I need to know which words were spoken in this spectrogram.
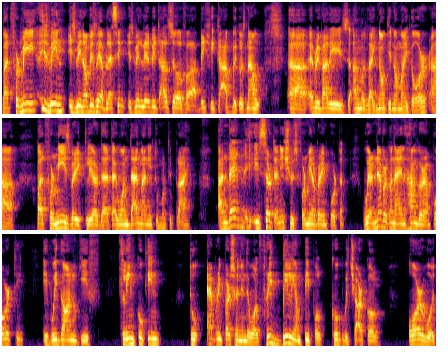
But for me, it's been it's been obviously a blessing. It's been a little bit also of a big hiccup because now uh, everybody is almost like knocking on my door. Uh, but for me, it's very clear that I want that money to multiply. And then certain issues for me are very important. We are never going to end hunger and poverty if we don't give clean cooking to every person in the world. Three billion people cook with charcoal or wood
